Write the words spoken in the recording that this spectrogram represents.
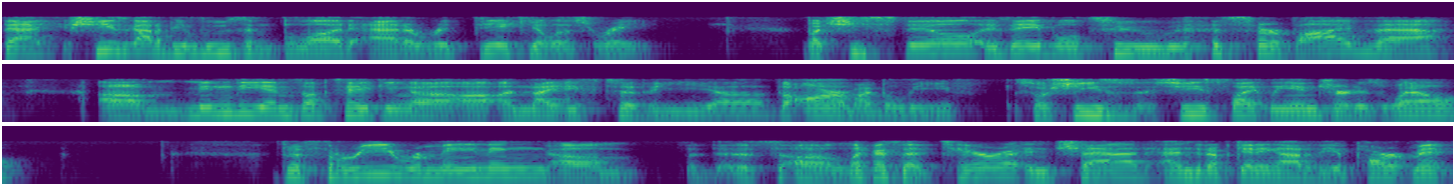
that she's got to be losing blood at a ridiculous rate but she still is able to survive that. Um, Mindy ends up taking a, a knife to the uh, the arm, I believe, so she's she's slightly injured as well. The three remaining, um, uh, like I said, Tara and Chad ended up getting out of the apartment.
